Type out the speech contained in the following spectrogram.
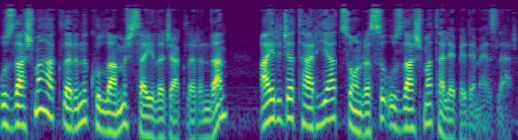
uzlaşma haklarını kullanmış sayılacaklarından, ayrıca tarihiyat sonrası uzlaşma talep edemezler.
